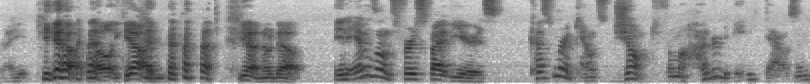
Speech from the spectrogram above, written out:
right? Yeah, well, yeah, yeah, no doubt. In Amazon's first five years, customer accounts jumped from 180,000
